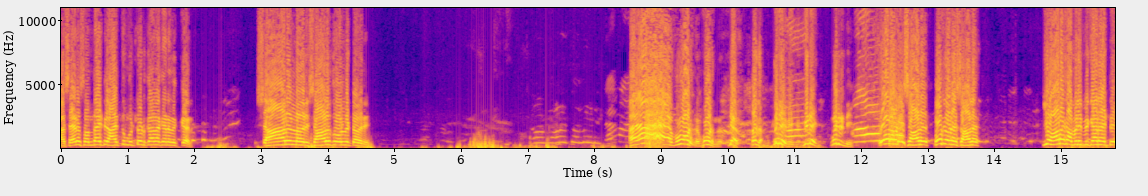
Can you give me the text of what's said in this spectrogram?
കസേര സ്വന്തമായിട്ട് ആർക്കും വിട്ടുകൊടുക്കാതെ അങ്ങനെ നിൽക്കാണ് ഷാളുള്ളവര് ഷാൾ തോളിലിട്ടവര്. പോടുന്നു പോടുന്നു ഷാൾ ഓക്കെവിടെ ഷാൾ. ഈ ഓളെ കബളിപ്പിക്കാനായിട്ട്.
